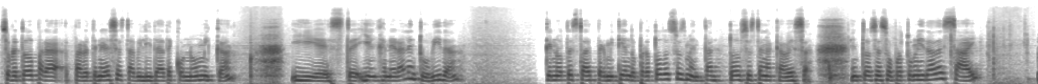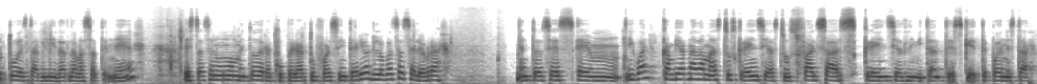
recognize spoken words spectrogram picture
sobre todo para, para tener esa estabilidad económica y este y en general en tu vida que no te está permitiendo, pero todo eso es mental, todo eso está en la cabeza. Entonces, oportunidades hay, tu estabilidad la vas a tener, estás en un momento de recuperar tu fuerza interior y lo vas a celebrar. Entonces, em, igual, cambiar nada más tus creencias, tus falsas creencias limitantes que te pueden estar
